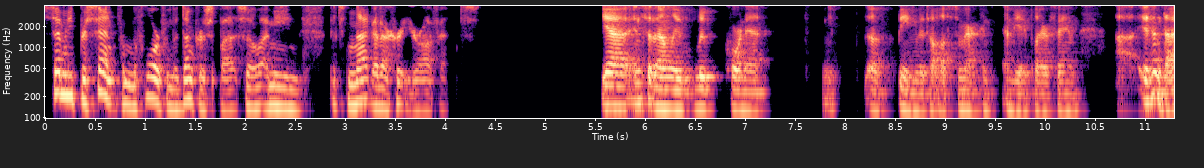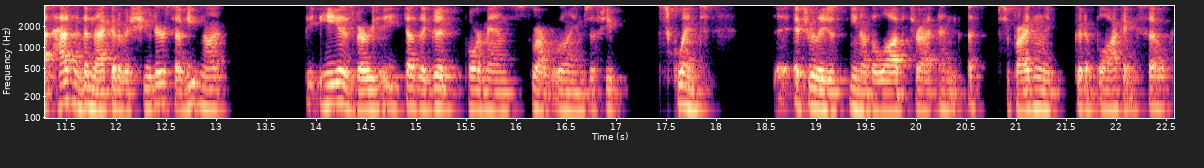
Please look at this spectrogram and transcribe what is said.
70% from the floor from the dunker spot. So, I mean, that's not going to hurt your offense. Yeah, incidentally, Luke Kornet of being the tallest American NBA player fame, uh, isn't that hasn't been that good of a shooter. So he's not. He is very. He does a good poor man's Robert Williams. If you squint, it's really just you know the lob threat and surprisingly good at blocking. So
